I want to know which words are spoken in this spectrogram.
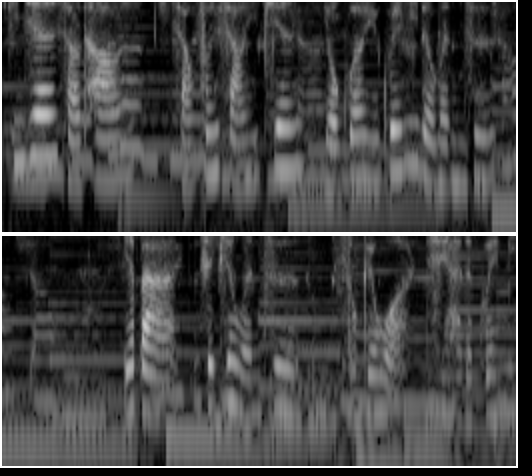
今天小唐想分享一篇有关于闺蜜的文字。也把这篇文字送给我亲爱的闺蜜。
